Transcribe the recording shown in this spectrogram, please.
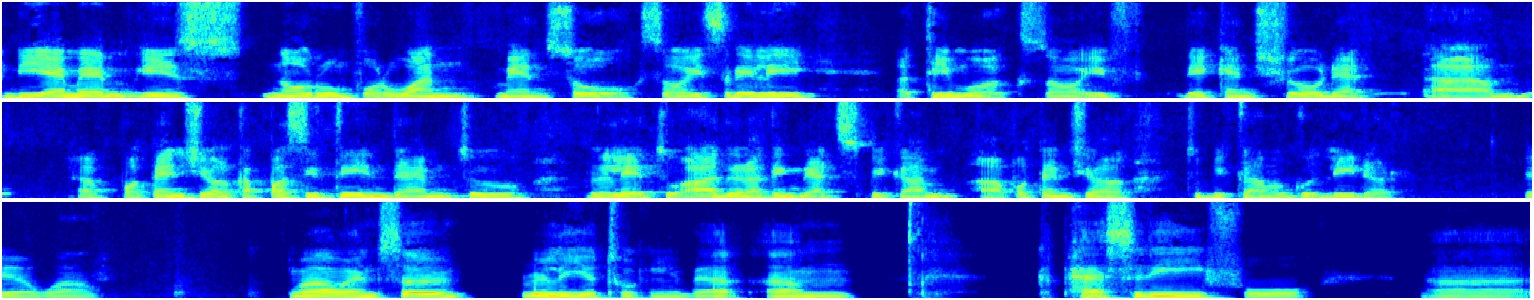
DMM is no room for one man show. So it's really a teamwork. So if they can show that um, potential capacity in them to relate to other, I think that's become a potential to become a good leader. Yeah. Wow. Wow. And so really you're talking about um, capacity for uh,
